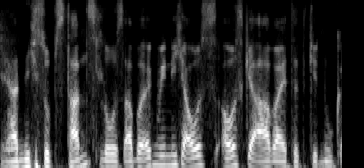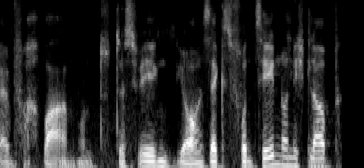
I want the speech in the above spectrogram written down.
ja, nicht substanzlos, aber irgendwie nicht aus, ausgearbeitet genug einfach waren. Und deswegen, ja, 6 von 10. Und ich glaube,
